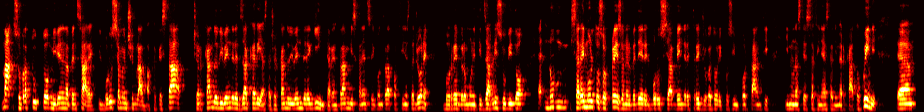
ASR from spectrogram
ma soprattutto mi viene da pensare il Borussia Mönchengladbach che sta cercando di vendere Zaccaria, sta cercando di vendere Ginter, entrambi scadenze di contratto a fine stagione, vorrebbero monetizzarli subito. Eh, non sarei molto sorpreso nel vedere il Borussia vendere tre giocatori così importanti in una stessa finestra di mercato. Quindi eh,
